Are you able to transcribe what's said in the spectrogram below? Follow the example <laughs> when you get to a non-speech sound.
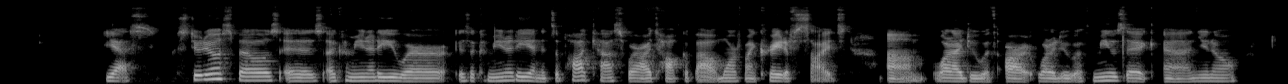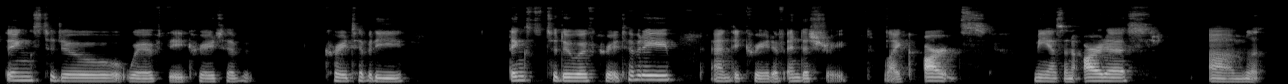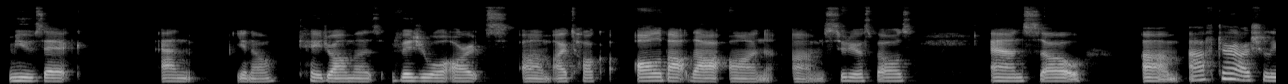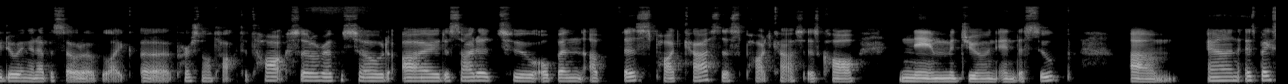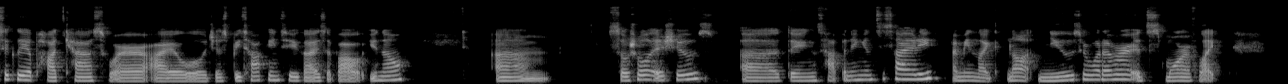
yes, Studio Spills is a community where is a community, and it's a podcast where I talk about more of my creative sides, um, what I do with art, what I do with music, and you know things to do with the creative creativity, things to do with creativity and the creative industry, like arts, me as an artist, um, music, and you know, K dramas, visual arts. Um, I talk all about that on um, Studio Spills. And so um, after actually doing an episode of like a personal talk to talk sort of episode, I decided to open up this podcast. This podcast is called Namjoon in the Soup. Um, and it's basically a podcast where I will just be talking to you guys about, you know, um, social issues, uh, things happening in society. I mean, like, not news or whatever. It's more of like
